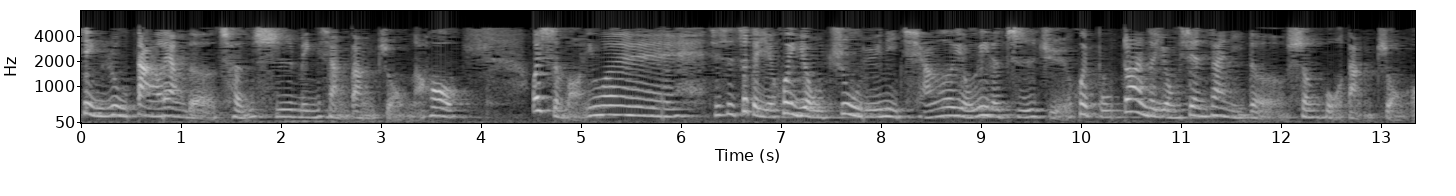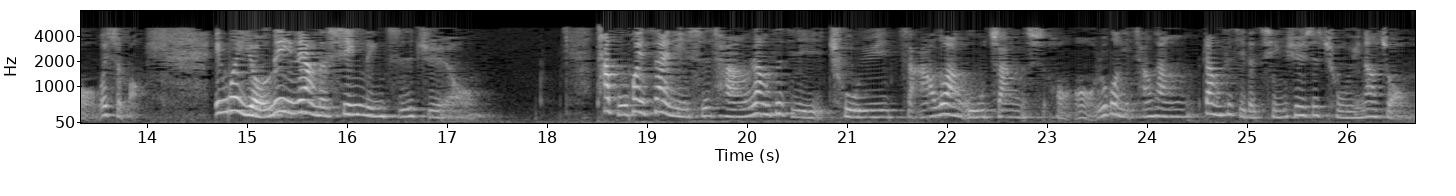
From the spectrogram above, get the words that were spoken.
进入大量的沉思冥想当中。然后为什么？因为其实这个也会有助于你强而有力的直觉会不断的涌现在你的生活当中哦。为什么？因为有力量的心灵直觉哦。他不会在你时常让自己处于杂乱无章的时候哦。如果你常常让自己的情绪是处于那种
